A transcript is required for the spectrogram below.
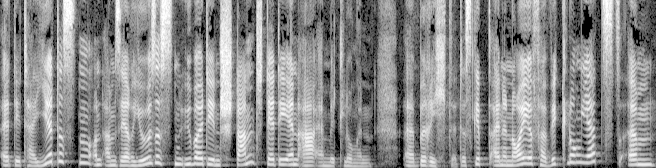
äh, detailliertesten und am seriösesten über den Stand der DNA-Ermittlungen äh, berichtet. Es gibt eine neue Verwicklung jetzt. Ähm,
